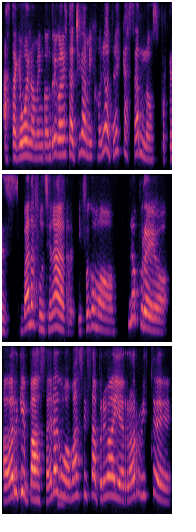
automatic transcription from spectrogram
Hasta que, bueno, me encontré con esta chica y me dijo, no, tenés que hacerlos porque van a funcionar. Y fue como, lo pruebo, a ver qué pasa. Era como más esa prueba y error, ¿viste?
